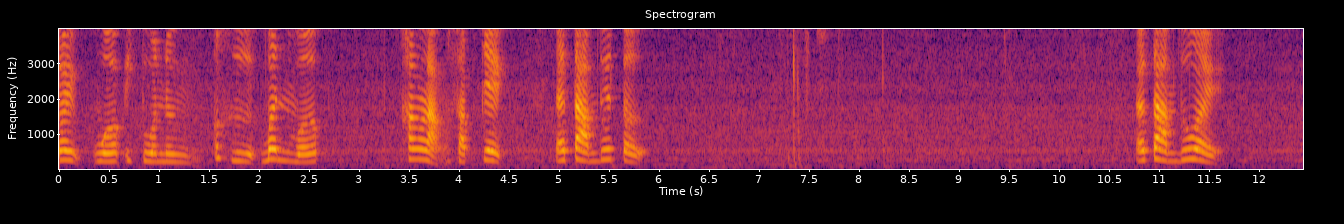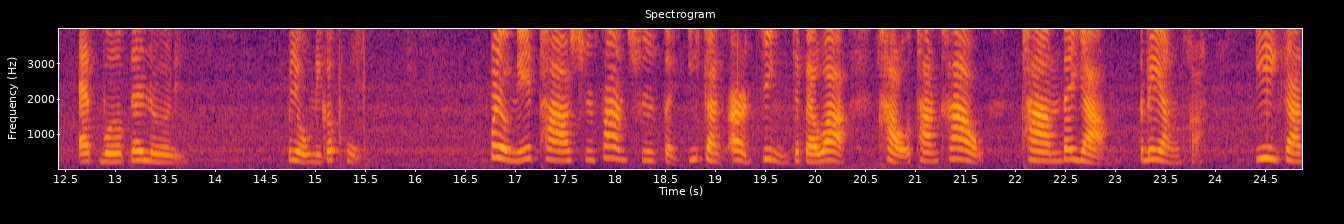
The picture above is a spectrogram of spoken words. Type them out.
ด้วย verb อีกตัวหนึ่ง ก็คือเบิ้ล verb ข้างหลัง subject และตามด้วยเตอแล้วตามด้วย adverb ได้เลย ประโยคนี้ก็ถูก ประโยคนี้ทาชิฟานชือแต่อีกัน二จริงจะแปลว่า เขาทานข้าว ทานได้อย่างเกลี้ยงค่ะ อีกัน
